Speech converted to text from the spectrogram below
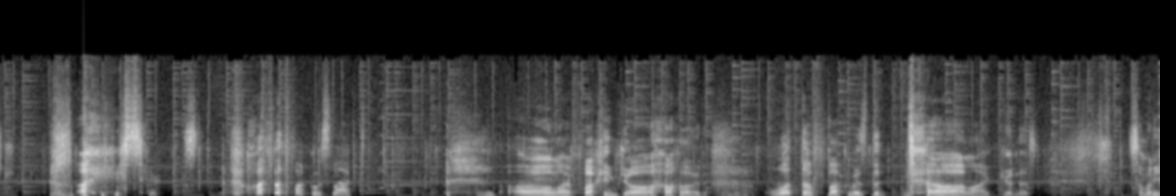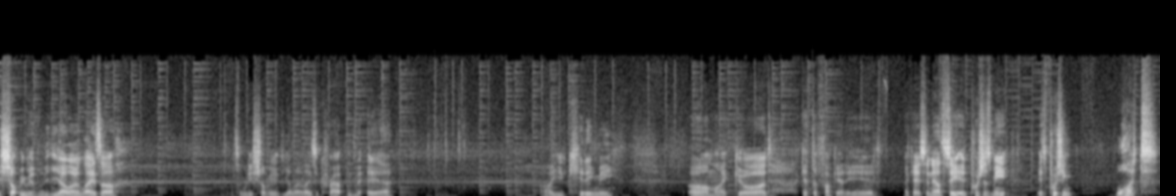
Are you serious? What the fuck was that? Oh my fucking god. What the fuck was the... Oh my goodness. Somebody shot me with yellow laser. Somebody shot me with yellow laser crap in the air. Are you kidding me? Oh my god. Get the fuck out of here. Okay, so now see, it pushes me... It's pushing... What?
